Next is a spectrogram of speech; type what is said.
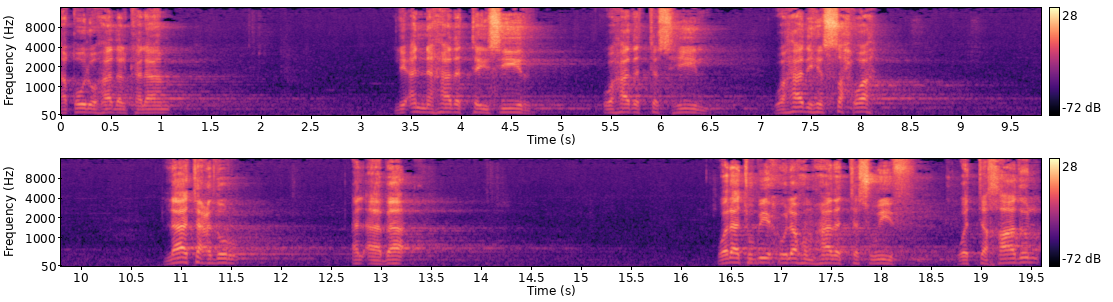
أقول هذا الكلام لأن هذا التيسير وهذا التسهيل وهذه الصحوة لا تعذر الآباء ولا تبيح لهم هذا التسويف والتخاذل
